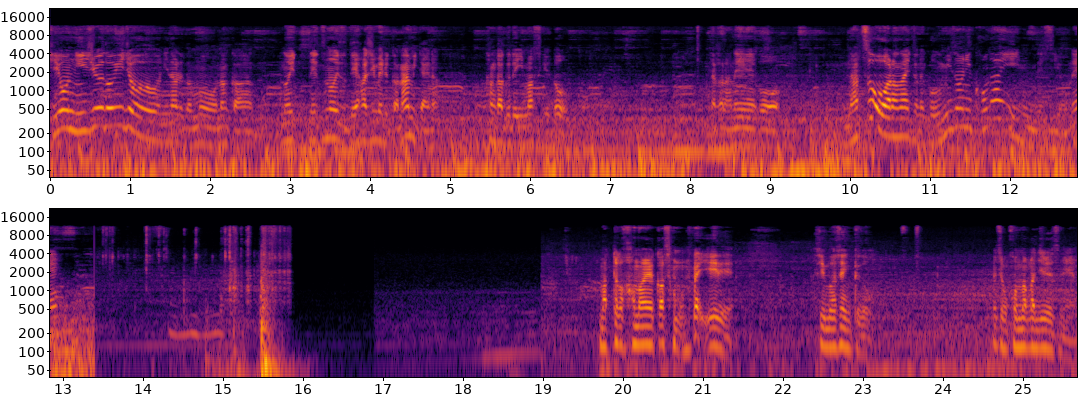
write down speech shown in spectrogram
気温20度以上になるともうなんかノイ熱ノイズ出始めるかなみたいな感覚でいますけど、だからね、こう、夏終わらないとね、こう海沿いに来ないんですよね。全く華やかさもない絵で、すいませんけど。いつもこんな感じですね。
